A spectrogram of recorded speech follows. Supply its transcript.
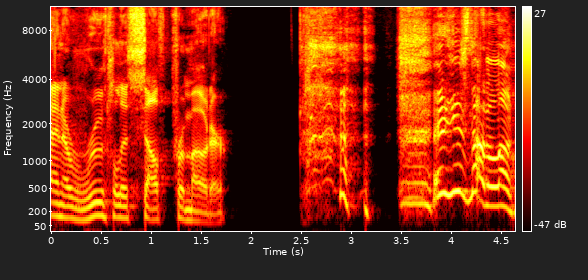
and a ruthless self promoter. Not alone.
